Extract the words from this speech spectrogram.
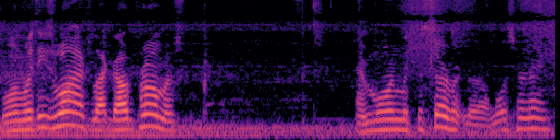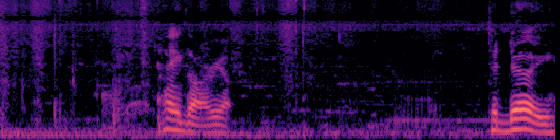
One with his wife, like God promised, and one with the servant girl. What's her name? Hagar. Yeah. Today,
